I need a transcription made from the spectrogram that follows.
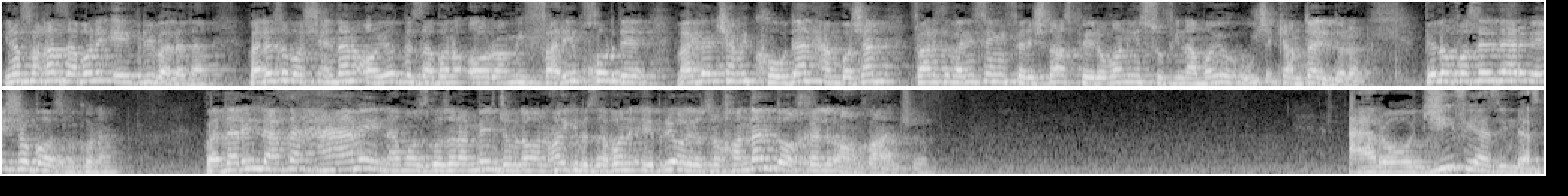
اینا فقط زبان عبری بلدن. ولی با شنیدن آیات به زبان آرامی فریب خورده و اگر کمی کودن هم باشن فرض بر این این فرشته از پیروان این صوفی نمای هوش کمتری دارن. بلافاصله در بهش را باز می‌کنن. و در این لحظه همه نمازگزاران من جمله آنهایی که به زبان عبری آیات را خواندن داخل آن خواهند شد. عراجیفی از این دست.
